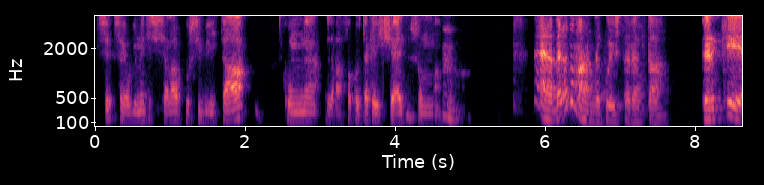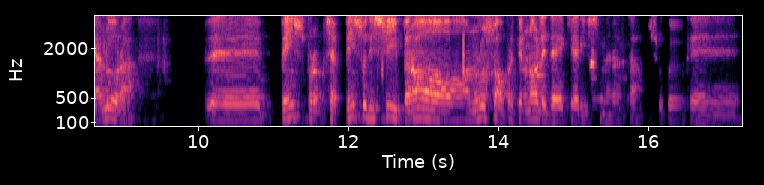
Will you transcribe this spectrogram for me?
se, se, ovviamente ci sarà la possibilità con la facoltà che hai scelto, insomma. Mm. È una bella domanda questa in realtà, perché allora eh, penso, cioè, penso, di sì, però non lo so perché non ho le idee chiarissime in realtà su quello che,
